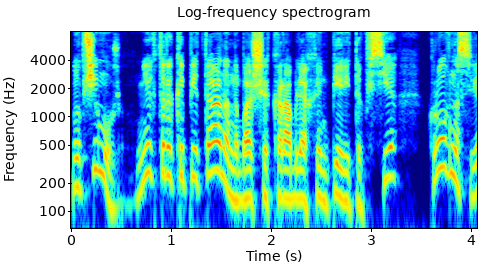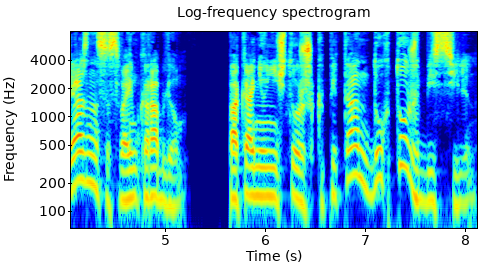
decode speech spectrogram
Ну почему же? Некоторые капитаны на больших кораблях империи так все кровно связаны со своим кораблем. Пока не уничтожишь капитан, дух тоже бессилен.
